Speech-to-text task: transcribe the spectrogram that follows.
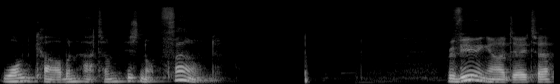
one carbon atom is not found. Reviewing our data,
